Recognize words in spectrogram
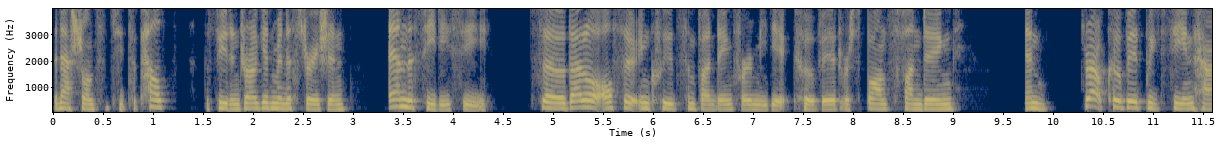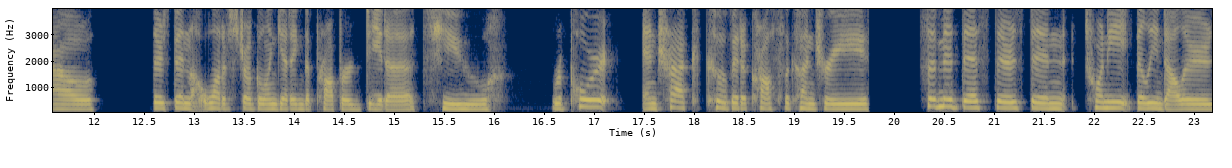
the National Institutes of Health, the Food and Drug Administration, and the CDC. So that'll also include some funding for immediate COVID response funding. And throughout COVID, we've seen how there's been a lot of struggle in getting the proper data to report and track COVID across the country so amid this, there's been $28 billion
